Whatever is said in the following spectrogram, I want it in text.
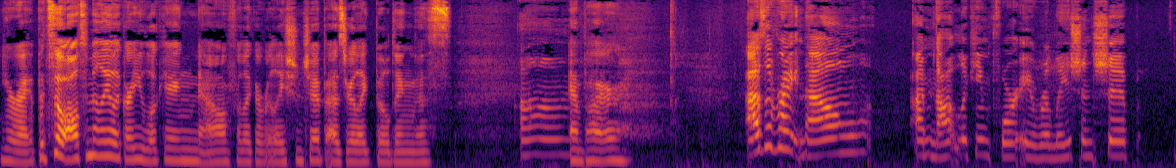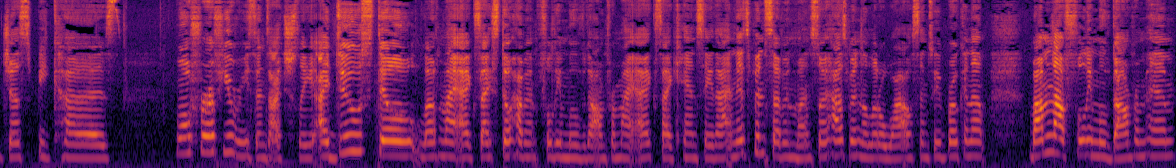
you're right. But so ultimately like are you looking now for like a relationship as you're like building this um empire? as of right now, I'm not looking for a relationship just because well, for a few reasons actually. I do still love my ex. I still haven't fully moved on from my ex. I can say that. And it's been 7 months, so it has been a little while since we've broken up, but I'm not fully moved on from him.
